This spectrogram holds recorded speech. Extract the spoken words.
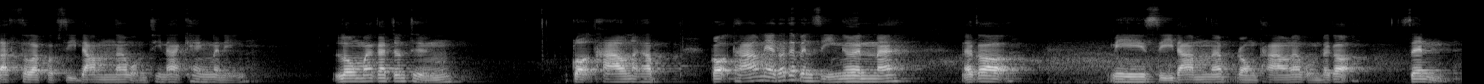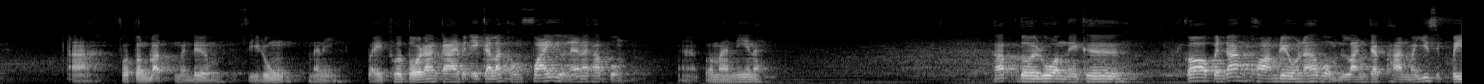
ตัดสลับกับสีดำนะผมที่หน้าแข้งนั่นเอง ลงมากันจนถึงเกราะเท้านะครับ เกราะเท้าเนี่ยก็จะเป็นสีเงินนะ แล้วก็มีสีดำนะครับรองเท้านะผมแล้วก็เส้นอ่าโฟตอนบลัดเหมือนเดิมสีรุ้งนั่นเอง ไปทั่วตัวร่างกายเป็นเอกลักษณ์ของไฟอยู่แล้วนะครับผมอ่าประมาณนี้นะครับโดยรวมเนี่ยคือ ก็เป็นร่างความเร็วนะครับผมหลังจากผ่านมา 20 ปี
